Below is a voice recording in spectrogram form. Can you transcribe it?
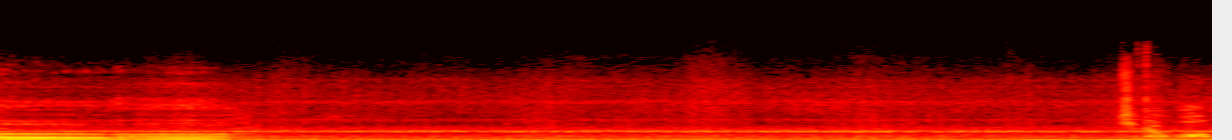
Oh. Do you know what?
